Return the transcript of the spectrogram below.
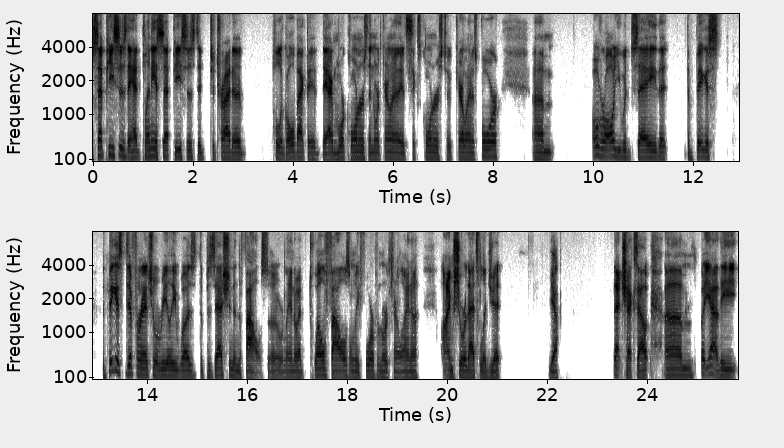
set pieces. They had plenty of set pieces to to try to pull a goal back. They they had more corners than North Carolina. They had six corners to Carolina's four. Um, overall, you would say that the biggest the biggest differential really was the possession and the fouls. So Orlando had 12 fouls, only four for North Carolina. I'm sure that's legit. Yeah. That checks out. Um, but yeah, the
